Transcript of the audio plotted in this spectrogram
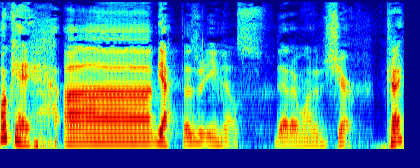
Okay. Um. Yeah, those are emails that I wanted to share. Okay.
